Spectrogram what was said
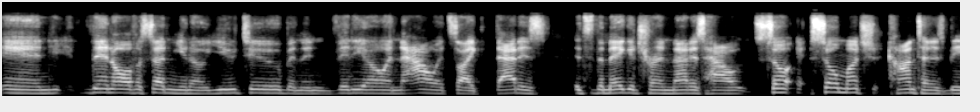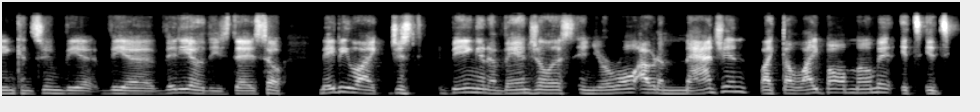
and then all of a sudden you know youtube and then video and now it's like that is it's the mega trend. That is how so so much content is being consumed via via video these days. So maybe like just being an evangelist in your role i would imagine like the light bulb moment it's it's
